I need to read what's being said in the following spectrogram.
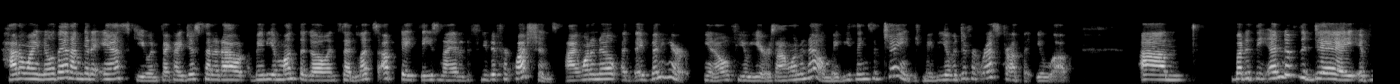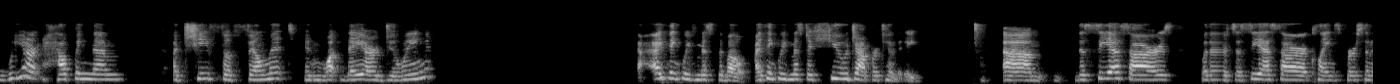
How do I know that? I'm going to ask you. In fact, I just sent it out maybe a month ago and said, let's update these. And I added a few different questions. I want to know, they've been here, you know, a few years. I want to know, maybe things have changed. Maybe you have a different restaurant that you love. Um, but at the end of the day, if we aren't helping them achieve fulfillment in what they are doing, I think we've missed the boat. I think we've missed a huge opportunity. Um, the CSRs, whether it's a CSR, a claims person,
